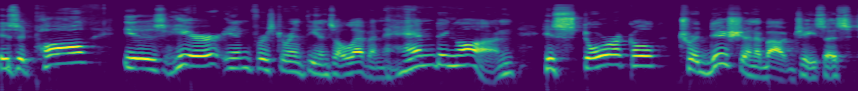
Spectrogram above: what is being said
is that Paul is here in 1 Corinthians 11 handing on historical tradition about Jesus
